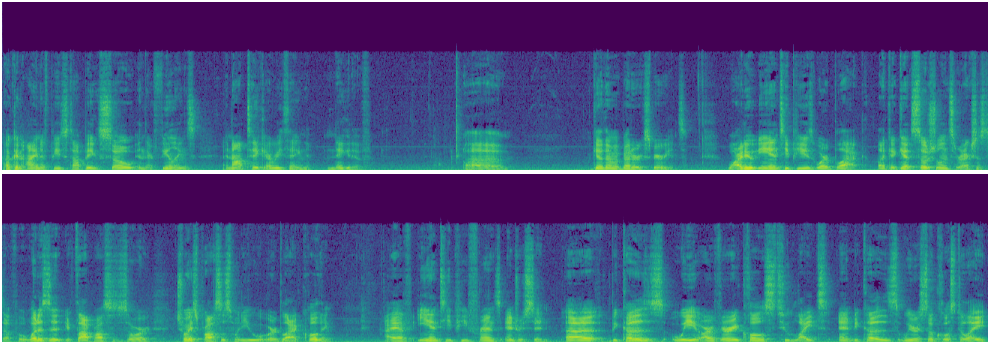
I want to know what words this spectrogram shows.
How can INFPs stop being so in their feelings and not take everything negative? Uh, give them a better experience. Why do ENTPs wear black? Like, I get social insurrection stuff, but what is it, your thought process or choice process when you wear black clothing? I have ENTP friends interested. Uh, because we are very close to light, and because we are so close to light,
